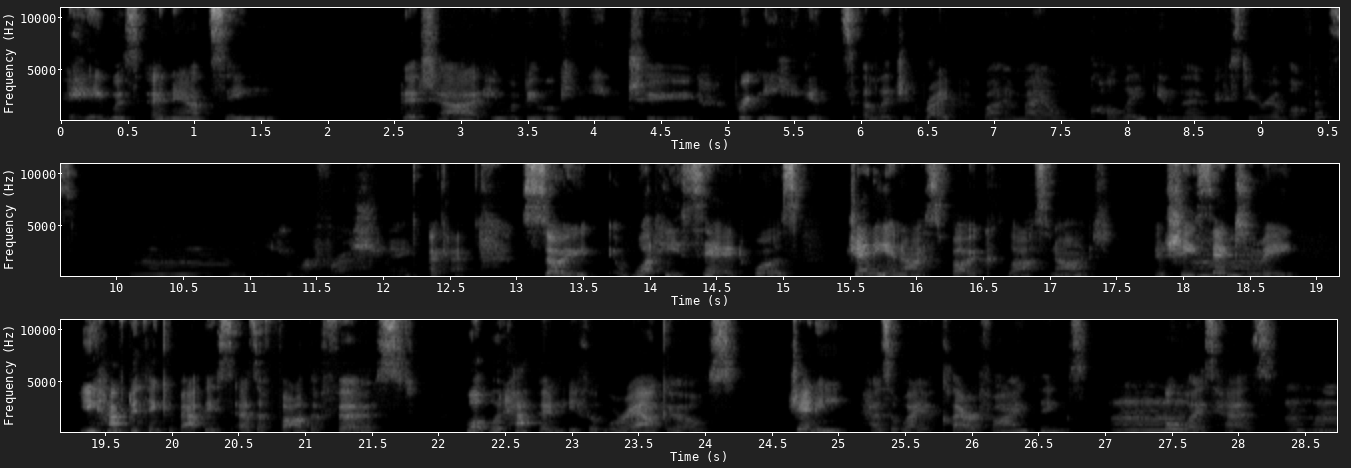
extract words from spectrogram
he was announcing that uh, he would be looking into Brittany Higgins' alleged rape by a male colleague in the ministerial office? Mm, you can refresh me. Okay, so what he said was Jenny and I spoke last night, and she said to Ah. me, You have to think about this as a father first. What would happen if it were our girls? Jenny has a way of clarifying things, Mm. always has. Mm-hmm.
